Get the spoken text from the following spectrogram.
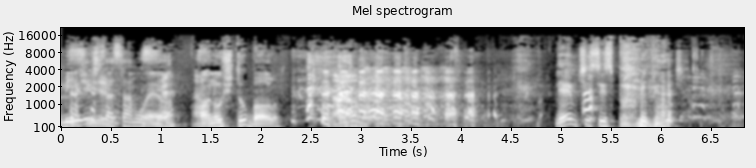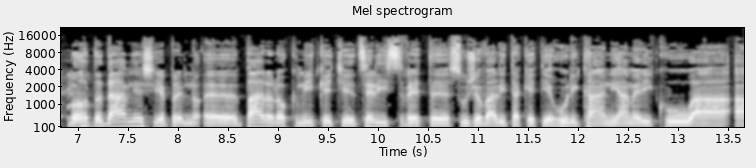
Mýliš sa, Samuel, on už tu bol. Neviem, či si spomínaš, bolo to dávnejšie, pre mno, e, pár rokmi, keď celý svet e, sužovali také tie hurikány Ameriku a, a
